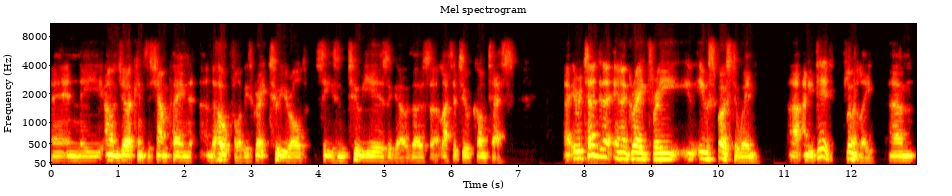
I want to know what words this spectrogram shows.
in the Allen Jerkens, the Champagne, and the hopeful of his great two-year-old season two years ago. Those uh, latter two contests. Uh, he returned in a, in a grade three. He, he, was supposed to win, uh, and he did fluently. Um,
